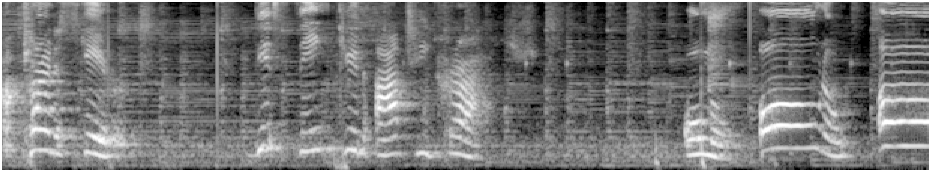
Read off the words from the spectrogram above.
I'm kind of scared. This thing can actually crash. Oh no. Oh no. Oh.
